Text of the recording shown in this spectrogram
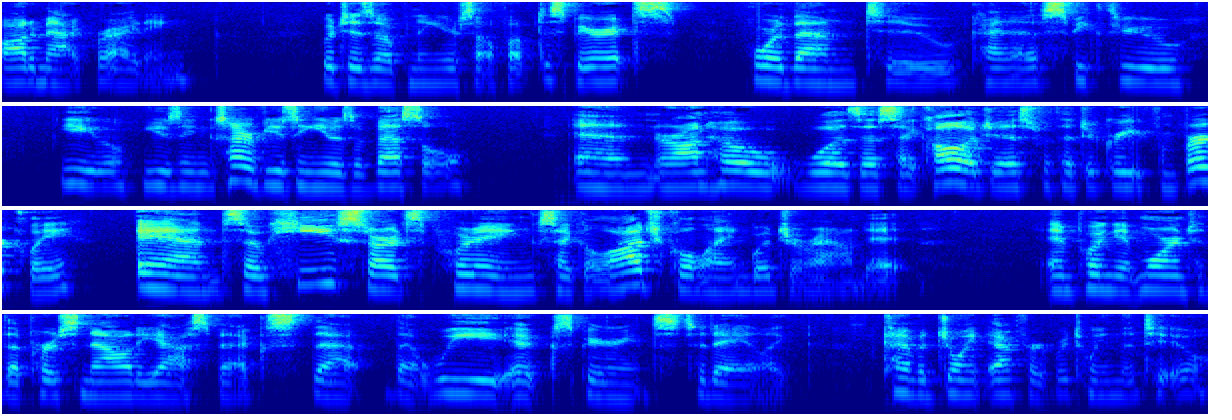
automatic writing, which is opening yourself up to spirits for them to kind of speak through you, using sort of using you as a vessel. And Naranjo was a psychologist with a degree from Berkeley, and so he starts putting psychological language around it and putting it more into the personality aspects that that we experience today, like kind of a joint effort between the two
